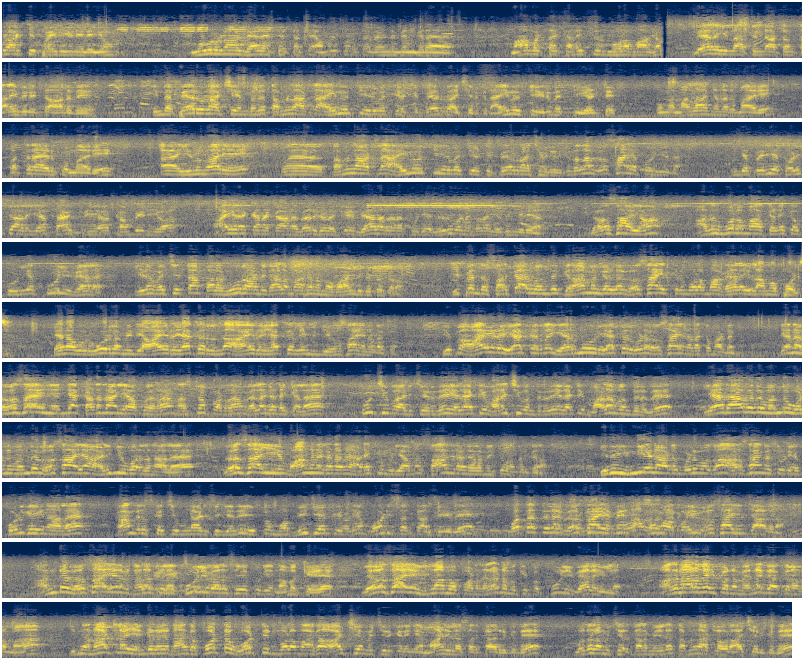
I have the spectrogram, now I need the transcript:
ஊராட்சி பகுதிகளிலேயும் நூறு நாள் வேலை திட்டத்தை அமல்படுத்த வேண்டும் என்கிற மாவட்ட கலெக்டர் மூலமாக வேலையில்லா திண்டாட்டம் தலைவிரித்து ஆடுது. இந்த பேரூராட்சி என்பது தமிழ்நாட்டில் ஐநூத்தி இருபத்தி எட்டு பேரூராட்சி இருக்குது. ஐநூத்தி இருபத்தி எட்டு. உங்க மல்லாங்கிணறு மாதிரி பத்திராயிருப்பு மாதிரி ஆஹ், இந்த மாதிரி தமிழ்நாட்டில் ஐநூத்தி இருபத்தி எட்டு பேரூராட்சிகள் இருக்குது. இதெல்லாம் விவசாய பகுதி தான். இங்க பெரிய தொழிற்சாலையோ ஃபேக்டரியோ கம்பெனியோ ஆயிரக்கணக்கான பேர்களுக்கு வேலை தரக்கூடிய நிறுவனங்களோ எதுவும் கிடையாது. விவசாயம் அதன் மூலமா கிடைக்கக்கூடிய கூலி வேலை. இதை வச்சுதான் பல நூறாண்டு காலமாக நம்ம வாழ்ந்துகிட்டு இருக்கிறோம். இப்ப இந்த சர்க்கார் வந்து கிராமங்கள்ல விவசாயத்தின் மூலமா வேலை இல்லாம போச்சு. ஏன்னா ஒரு ஊர்ல மிந்தி ஆயிரம் ஏக்கர் இருந்தா ஆயிரம் ஏக்கர்லயும் மிந்தி விவசாயம் நடக்கும். இப்ப ஆயிரம் ஏக்கர்ல இருநூறு ஏக்கர் கூட விவசாயம் நடக்க மாட்டேங்குது. ஏன்னா விவசாயம் செஞ்சா கடனாளியா போயிடுறான் நஷ்டப்படுறான் விலை கிடைக்கல. பூச்சி அடிச்சிருது இல்லாட்டி வறட்சி வந்துருது இல்லாட்டி மழை வந்துருது. ஏதாவது வந்து ஒண்ணு வந்து விவசாயம் அழிஞ்சு போறதுனால விவசாயி வாங்கின கடனை அடைக்க முடியாம சாகுற நிலைமைக்கு வந்திருக்கிறான். இது இந்திய நாடு முழுவதும் அரசாங்கத்துடைய கொள்கையினால காங்கிரஸ் கட்சி முன்னாடி செஞ்சது இப்ப பிஜேபியுடைய மோடி சர்க்கார் செய்யுது. மொத்தத்துல விவசாயமே நாசமா போய் விவசாயம் சாகுறான். அந்த விவசாய நிலத்துல கூலி வேலை செய்யக்கூடிய நமக்கு விவசாயம் இல்லாம போனதுனால நமக்கு இப்ப கூலி வேலை இல்ல. அதனாலதான் இப்ப நம்ம என்ன கேட்கிறோம்னா இந்த நாட்டுல எங்களை நாங்க போட்ட ஓட்டின் மூலமாக ஆட்சி அமைச்சிருக்கிறீங்க மாநில சர்க்கார் இருக்குது. முதலமைச்சர் தலைமையில தமிழ்நாட்டில் ஒரு ஆட்சி இருக்குது.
